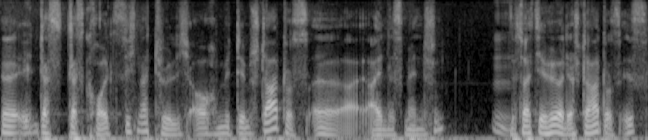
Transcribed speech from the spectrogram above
Äh, das, das kreuzt sich natürlich auch mit dem Status äh, eines Menschen. Mhm. Das heißt, je höher der Status ist,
